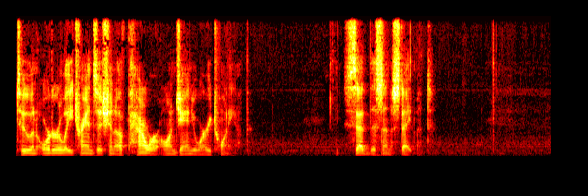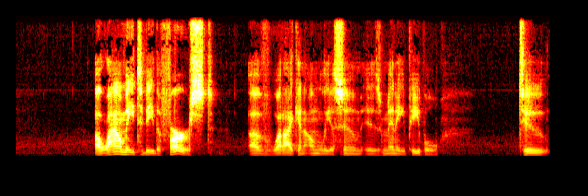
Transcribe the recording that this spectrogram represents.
to an orderly transition of power on January 20th. He said this in a statement. Allow me to be the first of what I can only assume is many people to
